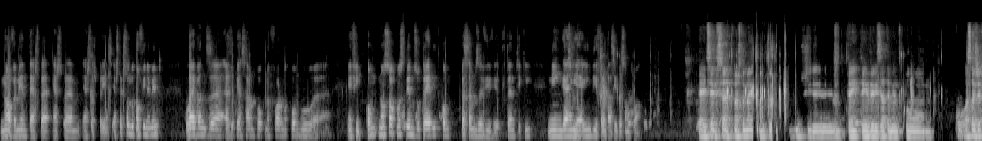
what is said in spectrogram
novamente esta, esta, esta experiência. Esta questão do confinamento leva-nos a, a, repensar um pouco na forma como, enfim, como não só concedemos o crédito, como passamos a viver. Portanto, aqui ninguém é indiferente à situação atual. É, isso é interessante, nós também eh, tem, tem a ver exatamente com, ou seja,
